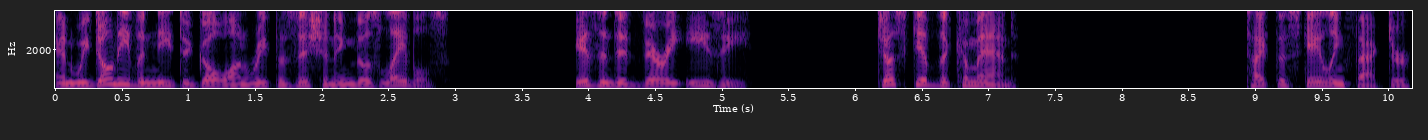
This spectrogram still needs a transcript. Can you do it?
And we don't even need to go on repositioning those labels. Isn't it very easy? Just give the command. Type the scaling factor,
